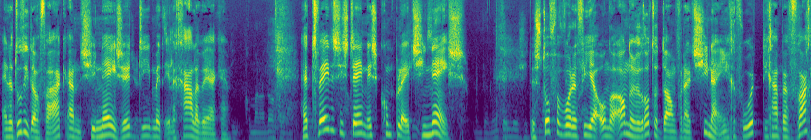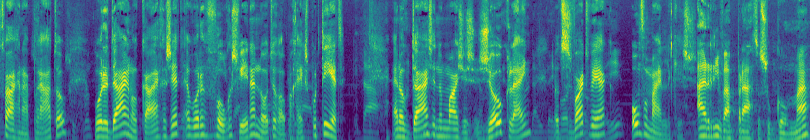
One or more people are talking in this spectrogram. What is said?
En dat doet hij dan vaak aan Chinezen die met illegale werken. Het tweede systeem is compleet Chinees. De stoffen worden via onder andere Rotterdam vanuit China ingevoerd. Die gaan per vrachtwagen naar Prato, worden daar in elkaar gezet... en worden vervolgens weer naar Noord-Europa geëxporteerd. En ook daar zijn de marges zo klein dat zwart werk onvermijdelijk is. Arriva Prato su gomma,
